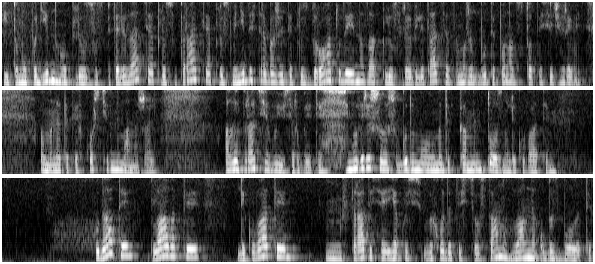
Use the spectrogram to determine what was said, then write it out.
і тому подібного. Плюс госпіталізація, плюс операція, плюс мені десь треба жити, плюс дорога туди і назад, плюс реабілітація. Це може бути понад 100 тисяч гривень. А в мене таких коштів нема, на жаль. Але операцію я боюся робити. І ми вирішили, що будемо медикаментозно лікувати. Худати, плавати, лікувати, старатися якось виходити з цього стану, головне обезболити.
